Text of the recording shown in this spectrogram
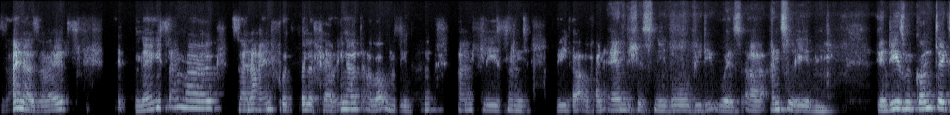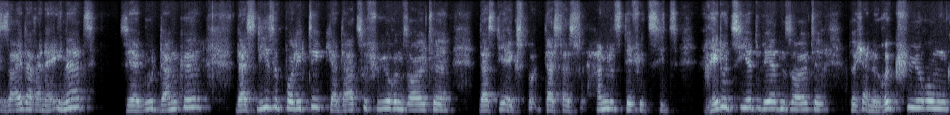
seinerseits zunächst einmal seine Einfuhrzölle verringert, aber um sie dann anschließend wieder auf ein ähnliches Niveau wie die USA anzuheben. In diesem Kontext sei daran erinnert, sehr gut, danke, dass diese Politik ja dazu führen sollte, dass, die dass das Handelsdefizit reduziert werden sollte durch eine Rückführung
